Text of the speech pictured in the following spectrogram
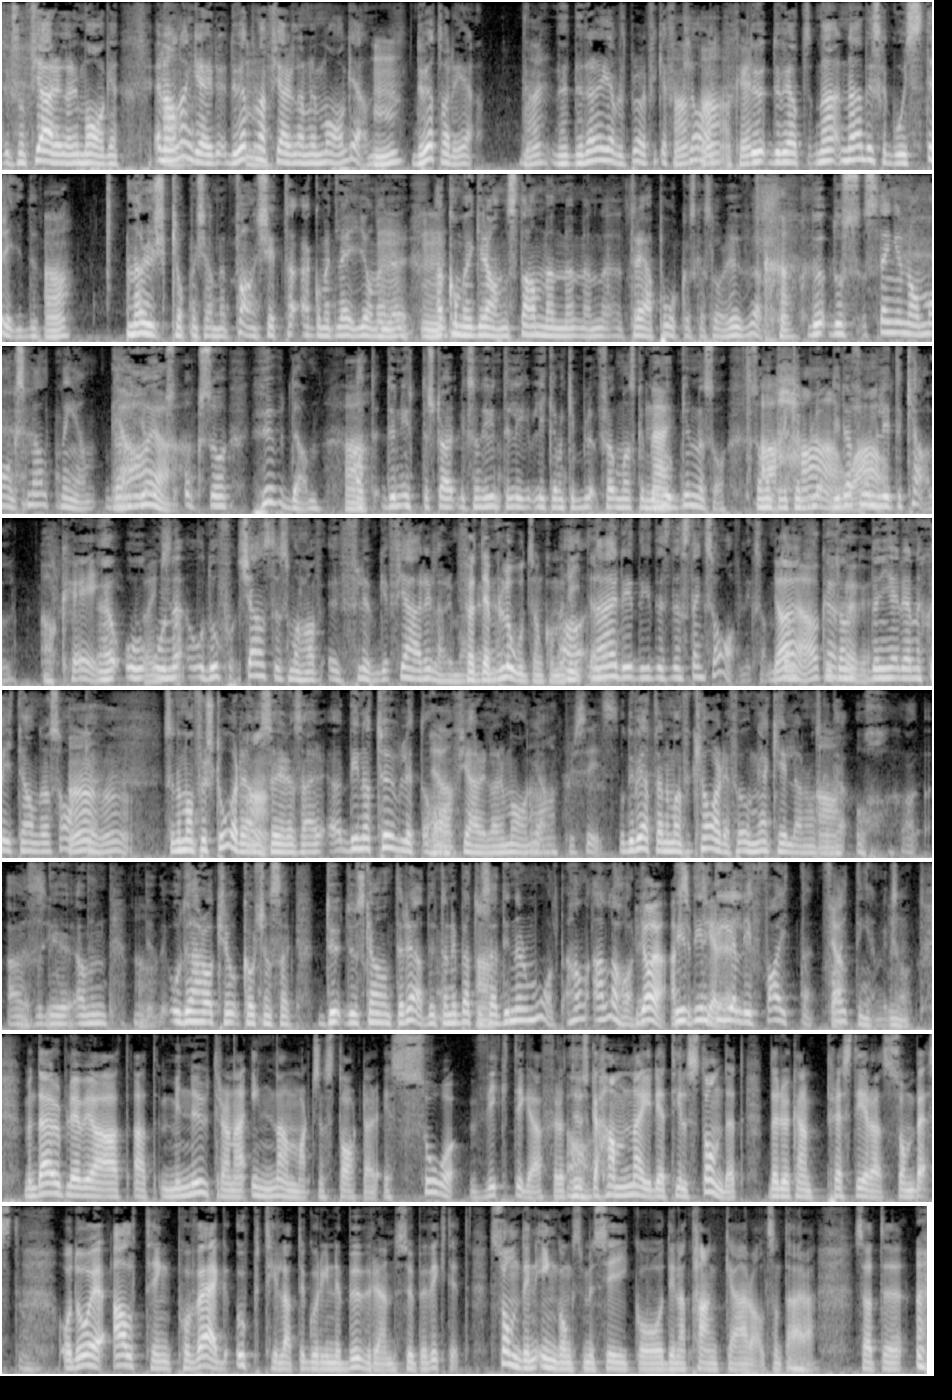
liksom fjärilar i magen. En ja. annan grej, du, du vet mm. de här fjärilarna i magen, mm. du vet vad det är? Det, det, där är jävligt bra, det fick jag förklara. Ja, okay. du, du vet, när, när vi ska gå i strid, när kroppen känner, fan shit, här kommer ett lejon mm, eller mm. här kommer grannstammen med, med en träpåk och ska slå i huvudet. då, då, stänger den av magsmältningen. Den ja, ja. Också, också, huden. Ja. Att den yttersta, liksom, det är inte li, lika mycket blod, för om man ska bli huggen eller så. så Aha, inte lika blod, det är därför wow. man blir lite kall. Okej. Okay. Eh, och, och, och, då känns det som att man har flugor, fjärilar i magen. För att det är blod som kommer ja, dit? Nej, det, det, den stängs av liksom. Ja, ja, okay, utan okay, okay. den ger energi till andra saker. Uh -huh. Så när man förstår den ah. så är det så här, det är naturligt att ja. ha fjärilar i magen. Ja, precis. Och du vet när man förklarar det för unga killar när de ska ja. ta, oh, alltså det, um, ja. och det här har coachen sagt, du, du ska vara inte rädd, utan det är bättre ja. att säga, det är normalt. Han, alla har det. Ja, det, det är en del i fighten, fightingen liksom. Mm. Men där upplever jag att, att minuterna innan matchen startar är så viktiga för att du ska hamna i det tillståndet där du kan prestera som bäst. Mm. Och då är allting på väg upp till att du går in i buren superviktigt. Som din ingångsmusik och dina tankar och allt sånt där. Så att äh,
